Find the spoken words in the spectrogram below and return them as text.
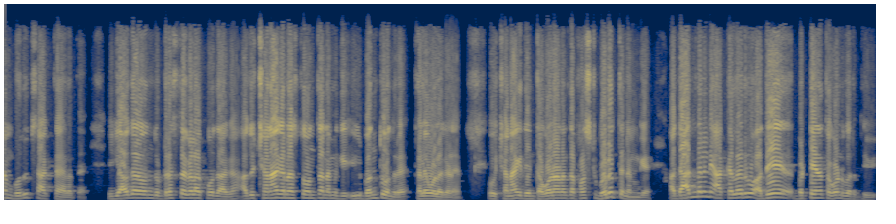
ನಮ್ ಬದುಕು ಸಾಕ್ತಾ ಇರತ್ತೆ. ಈಗ ಯಾವ್ದಾರ ಒಂದು ಡ್ರೆಸ್ ತಗೊಳಕ್ ಹೋದಾಗ ಅದು ಚೆನ್ನಾಗ್ ಅನಿಸ್ತು ಅಂತ ನಮಗೆ ಇಲ್ಲಿ ಬಂತು ಅಂದ್ರೆ ತಲೆ ಒಳಗಡೆ, ಓ ಚೆನ್ನಾಗಿದೆ ತಗೊಳ್ಳೋಣ ಅಂತ ಫಸ್ಟ್ ಬರುತ್ತೆ ನಮ್ಗೆ. ಅದಾದ್ಮೇಲೆ ಆ ಕಲರು ಅದೇ ಬಟ್ಟೆನ ತಗೊಂಡ್ ಬರ್ತೀವಿ.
